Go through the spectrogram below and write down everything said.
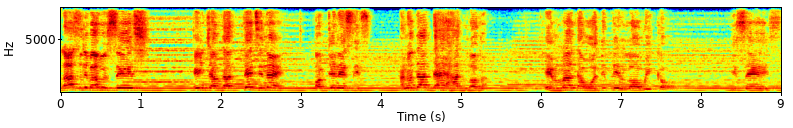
Lastly, the Bible says in chapter 39 of Genesis, another die-hard lover, a man that was deeply in love with God. He says,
